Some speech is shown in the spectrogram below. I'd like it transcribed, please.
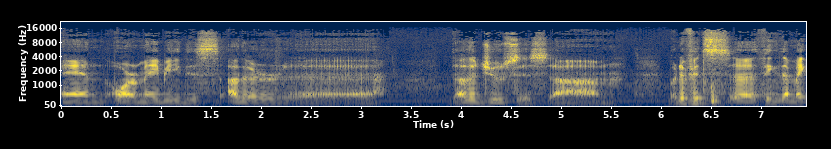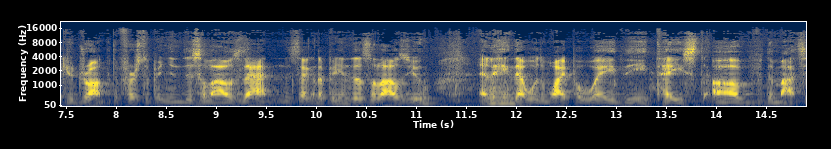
and or maybe this other uh, the other juices. Um, but if it's uh, things that make you drunk, the first opinion disallows that, and the second opinion disallows you anything that would wipe away the taste of the matzah.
